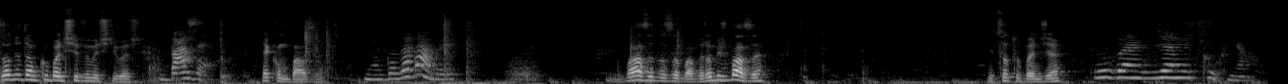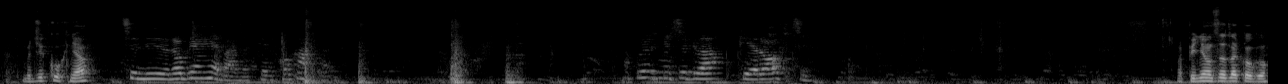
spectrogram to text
Co ty tam, Kuba, dzisiaj wymyśliłeś? Bazę. Jaką bazę? Na go zabawy. Bazę do zabawy. Robisz bazę? I co tu będzie? Tu będzie kuchnia. Będzie kuchnia. Czyli robię nie bazę, tylko kamper. A jest miejsce dla kierowcy. A pieniądze dla kogo?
